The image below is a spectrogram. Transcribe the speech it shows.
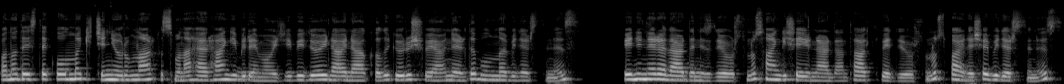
Bana destek olmak için yorumlar kısmına herhangi bir emoji, video ile alakalı görüş veya öneride bulunabilirsiniz. Beni nerelerden izliyorsunuz, hangi şehirlerden takip ediyorsunuz paylaşabilirsiniz.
